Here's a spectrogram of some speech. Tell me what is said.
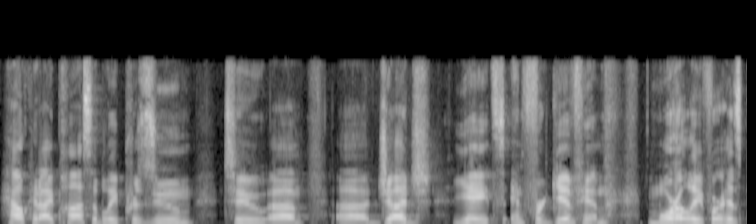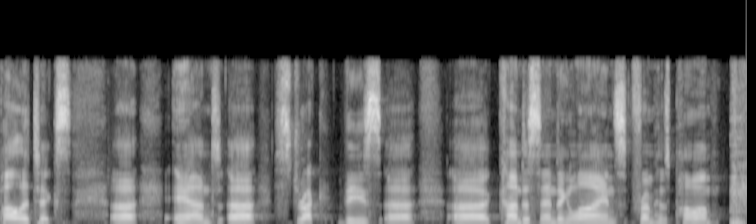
how could I possibly presume to um, uh, judge Yeats and forgive him morally for his politics? Uh, and uh, struck these uh, condescending lines from his poem.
